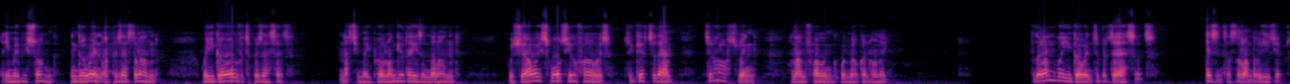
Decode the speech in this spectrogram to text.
that ye may be strong, and go in and possess the land, where ye go over to possess it, and that ye may prolong your days in the land, which Yahweh swore to your fathers to give to them to their offspring, a land flowing with milk and honey. For the land where you go in to possess it isn't as the land of Egypt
